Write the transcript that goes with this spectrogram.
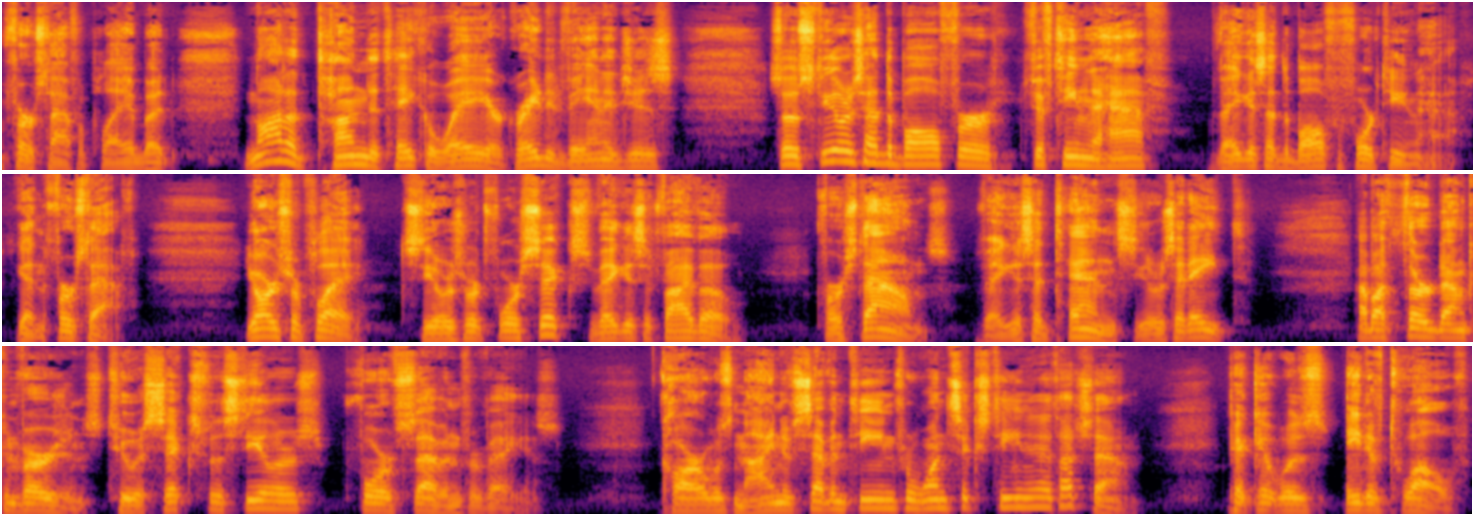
first half of play, but not a ton to take away or great advantages. So Steelers had the ball for 15 and a half. Vegas had the ball for 14 and a half. Again, the first half. Yards per play. Steelers were at 4-6, Vegas at 5-0. First downs. Vegas had 10, Steelers had 8. How about third down conversions? 2 of 6 for the Steelers, 4 of 7 for Vegas. Carr was 9 of 17 for 116 and a touchdown. Pickett was 8 of 12,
